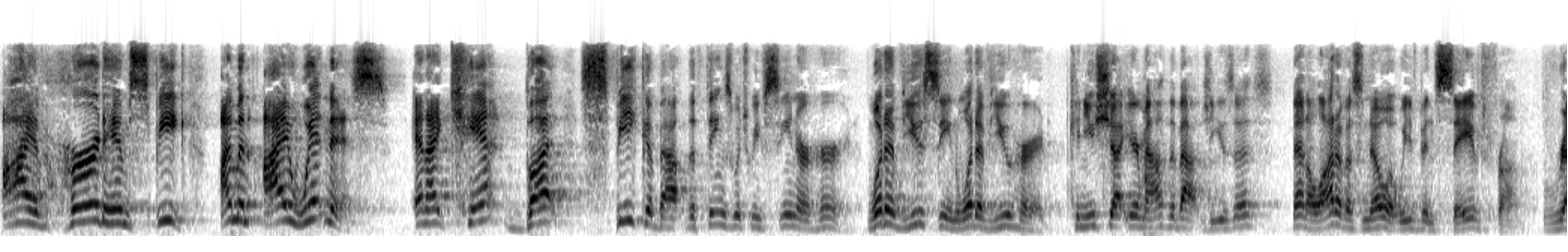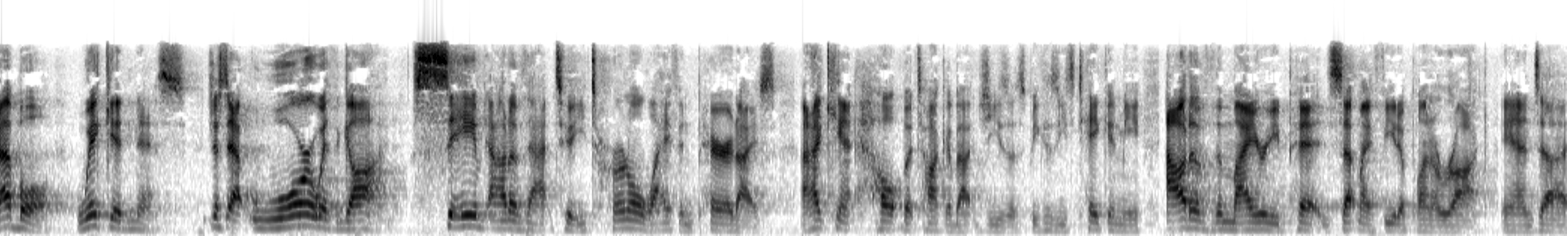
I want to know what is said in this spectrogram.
I have heard him speak. I'm an eyewitness. And I can't but speak about the things which we've seen or heard. What have you seen? What have you heard? Can you shut your mouth about Jesus? Man, a lot of us know what we've been saved from rebel, wickedness, just at war with God, saved out of that to eternal life in paradise. I can't help but talk about Jesus because he's taken me out of the miry pit and set my feet upon a rock. And uh,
